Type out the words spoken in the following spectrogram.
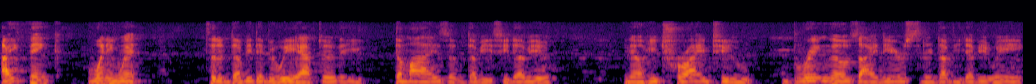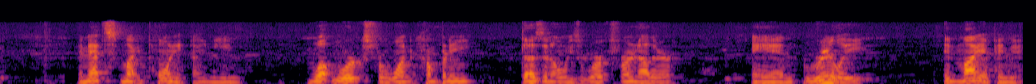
I think when he went to the WWE after the demise of WCW, you know, he tried to bring those ideas to the WWE. And that's my point. I mean, what works for one company doesn't always work for another. And really, in my opinion,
